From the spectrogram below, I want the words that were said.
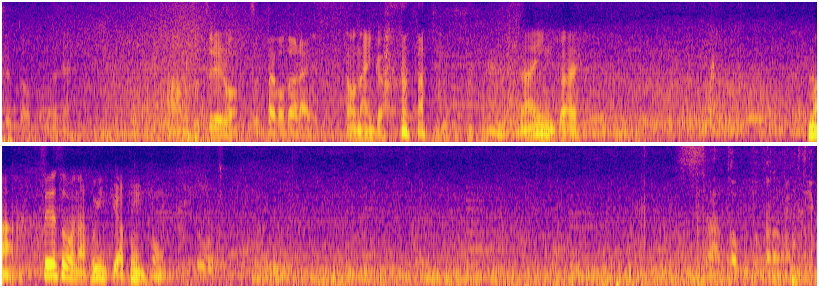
セットアッパーこれね。あもうそれ釣れるわ。釣ったことはないです。そうないんか。ないんかいまあ釣れそうな雰囲気はプンプン。さあトップから投げていこ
